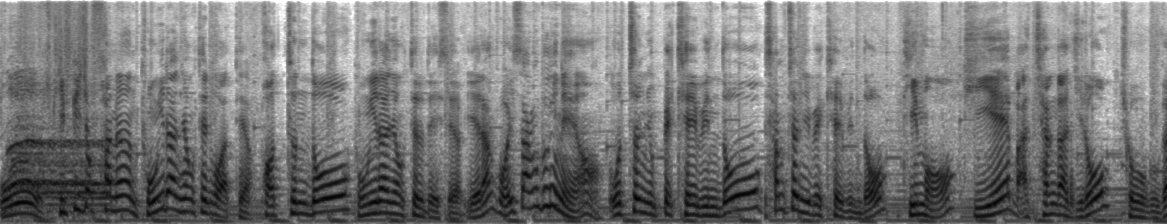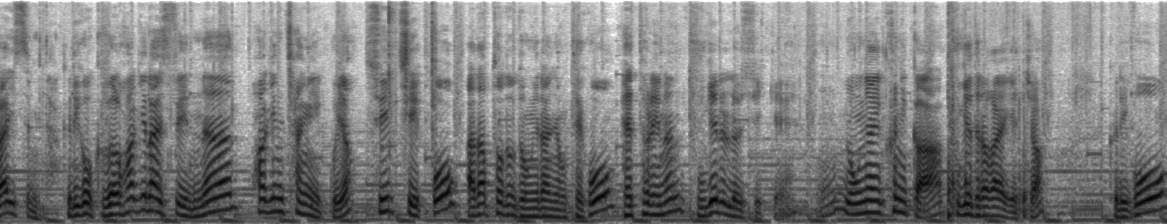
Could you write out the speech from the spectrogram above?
오, 깊이 접하는 동일한 형태인 것 같아요. 버튼도 동일한 형태로 되어 있어요. 얘랑 거의 쌍둥이네요. 5600켈빈도 3200켈빈도 디머 뒤에 마찬가지로 조그가 있습니다. 그리고 그걸 확인할 수 있는 확인창이 있고요. 스위치 있고 아답터도 동일한 형태고 배터리는 두 개를 넣을 수 있게 음, 용량이 크니까 두 개 들어가야겠죠. 그리고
